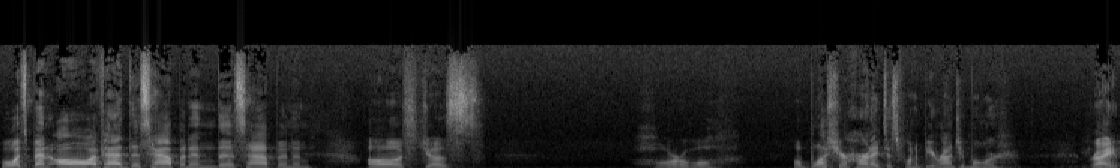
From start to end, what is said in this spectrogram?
Well, it's been, oh, I've had this happen and this happen, and oh, it's just horrible. Well, bless your heart, I just want to be around you more. Right?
